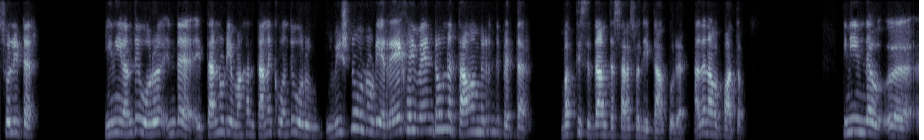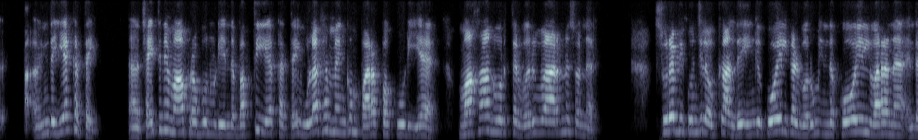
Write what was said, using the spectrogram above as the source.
சொல்லிட்டார். இனி வந்து ஒரு இந்த தன்னுடைய மகன் தனக்கு வந்து ஒரு விஷ்ணுவினுடைய ரேகை வேண்டும்னு தவம் இருந்து பெத்தார். பக்தி சித்தாந்த சரஸ்வதி தாக்கூரர். அதை நாம பார்த்தோம். இனி இந்த இந்த இயக்கத்தை சைத்தன்ய மகாபிரபுனுடைய இந்த பக்தி இயக்கத்தை உலகமெங்கும் பரப்பக்கூடிய மகான் ஒருத்தர் வருவார்ன்னு சொன்னார். சுரபி குஞ்சுல உட்கார்ந்து இங்கு கோயில்கள் வரும். இந்த கோயில் வரன இந்த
